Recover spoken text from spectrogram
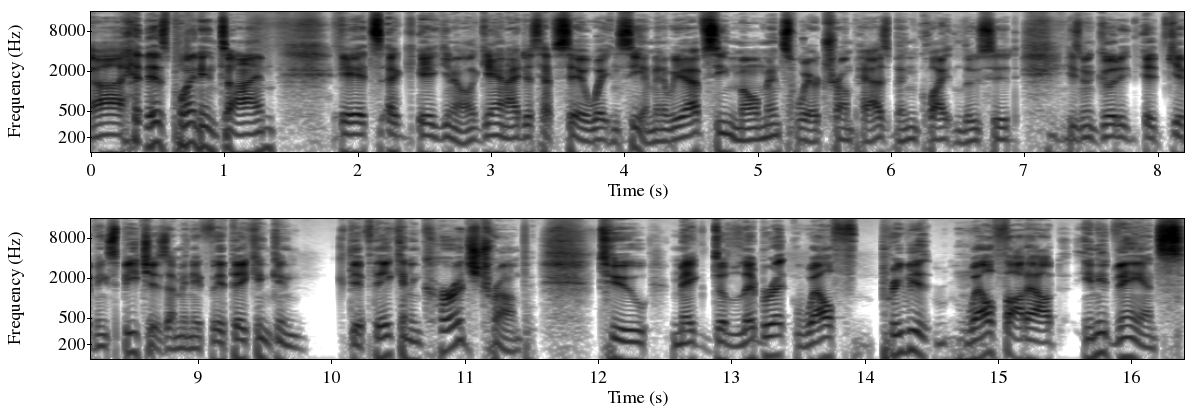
Uh, at this point in time, it's uh, it, you know again I just have to say wait and see. I mean we have seen moments where Trump has been quite lucid. Mm-hmm. He's been good at, at, giving speeches. I mean if, if they can, can if they can encourage Trump to make deliberate, well previous, mm-hmm. well thought out in advance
